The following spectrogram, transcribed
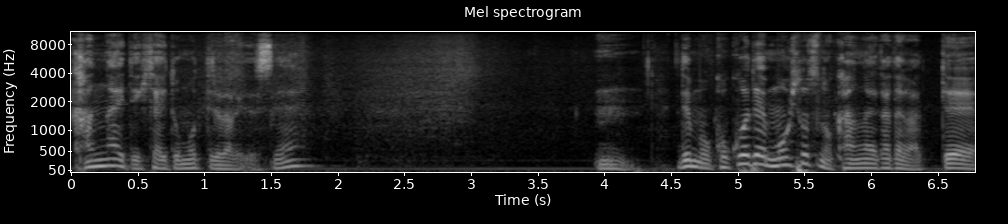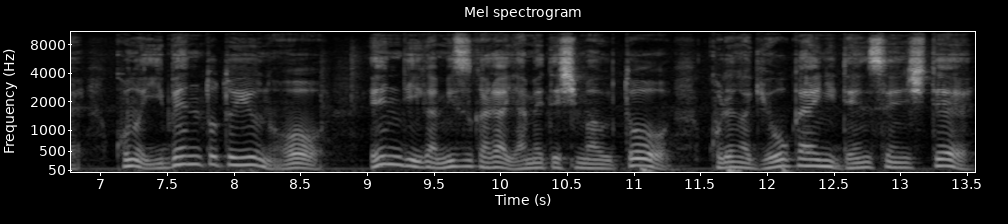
考えていきたいと思ってるわけですね。うん、でもここでもう一つの考え方があってこのイベントというのをエンディが自ら辞めてしまうとこれが業界に伝染して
